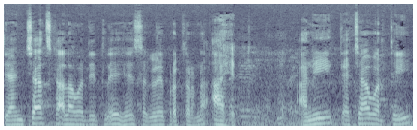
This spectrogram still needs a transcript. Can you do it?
त्यांच्याच कालावधीतले हे सगळे प्रकरणं आहेत. आणि त्याच्यावरती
